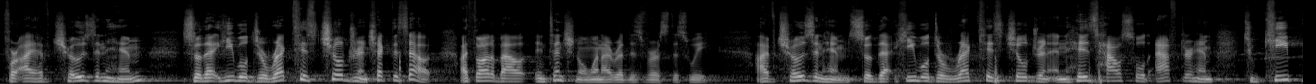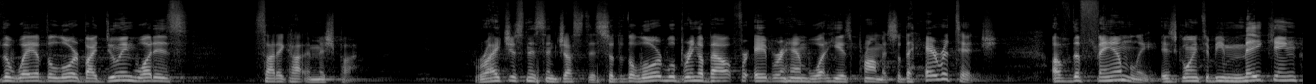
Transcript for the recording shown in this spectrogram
For I have chosen him so that he will direct his children. Check this out. I thought about intentional when I read this verse this week. I've chosen him so that he will direct his children and his household after him to keep the way of the Lord by doing what is tzaddikat and mishpat righteousness and justice, so that the Lord will bring about for Abraham what he has promised. So the heritage of the family is going to be making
